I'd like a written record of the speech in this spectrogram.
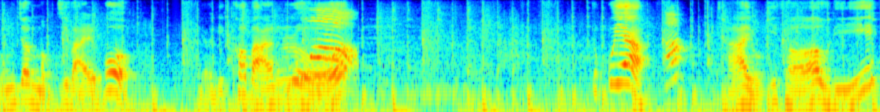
동전 먹지 말고 여기 컵 안으로 우와. 쪼꼬야 아? 자 여기서 우리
